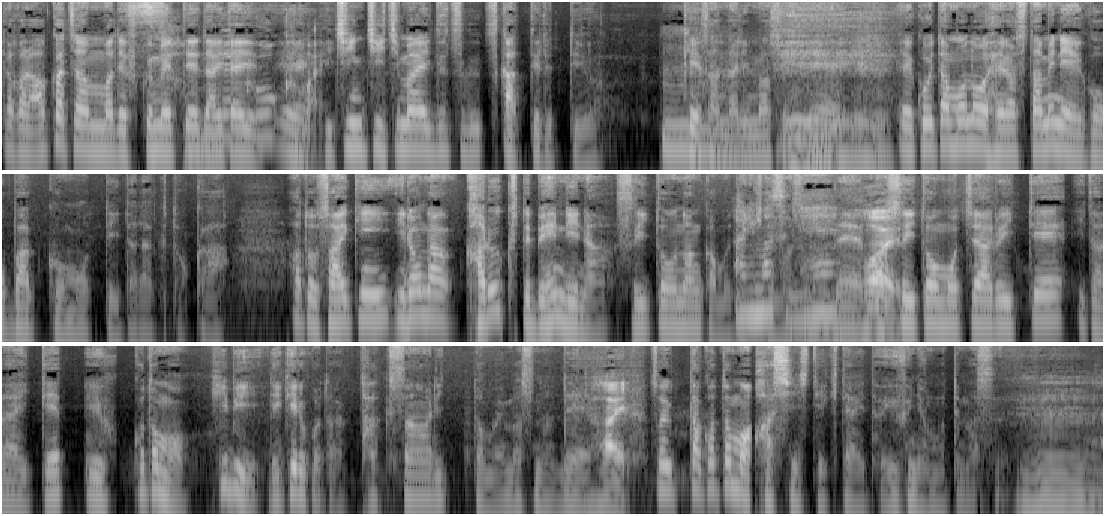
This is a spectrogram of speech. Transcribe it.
だから赤ちゃんまで含めて大体、え300億枚1日1枚ずつ使ってるっていううん計算になりますので、え。ーこういったものを減らすためにエゴバッグを持っていただくとかあと最近いろんな軽くて便利な水筒なんかもできてますので、ねはいまあ水筒を持ち歩いていただいてっていうことも日々できることがたくさんあると思いますので、はい、そういったことも発信していきたいというふうに思ってます。うん。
